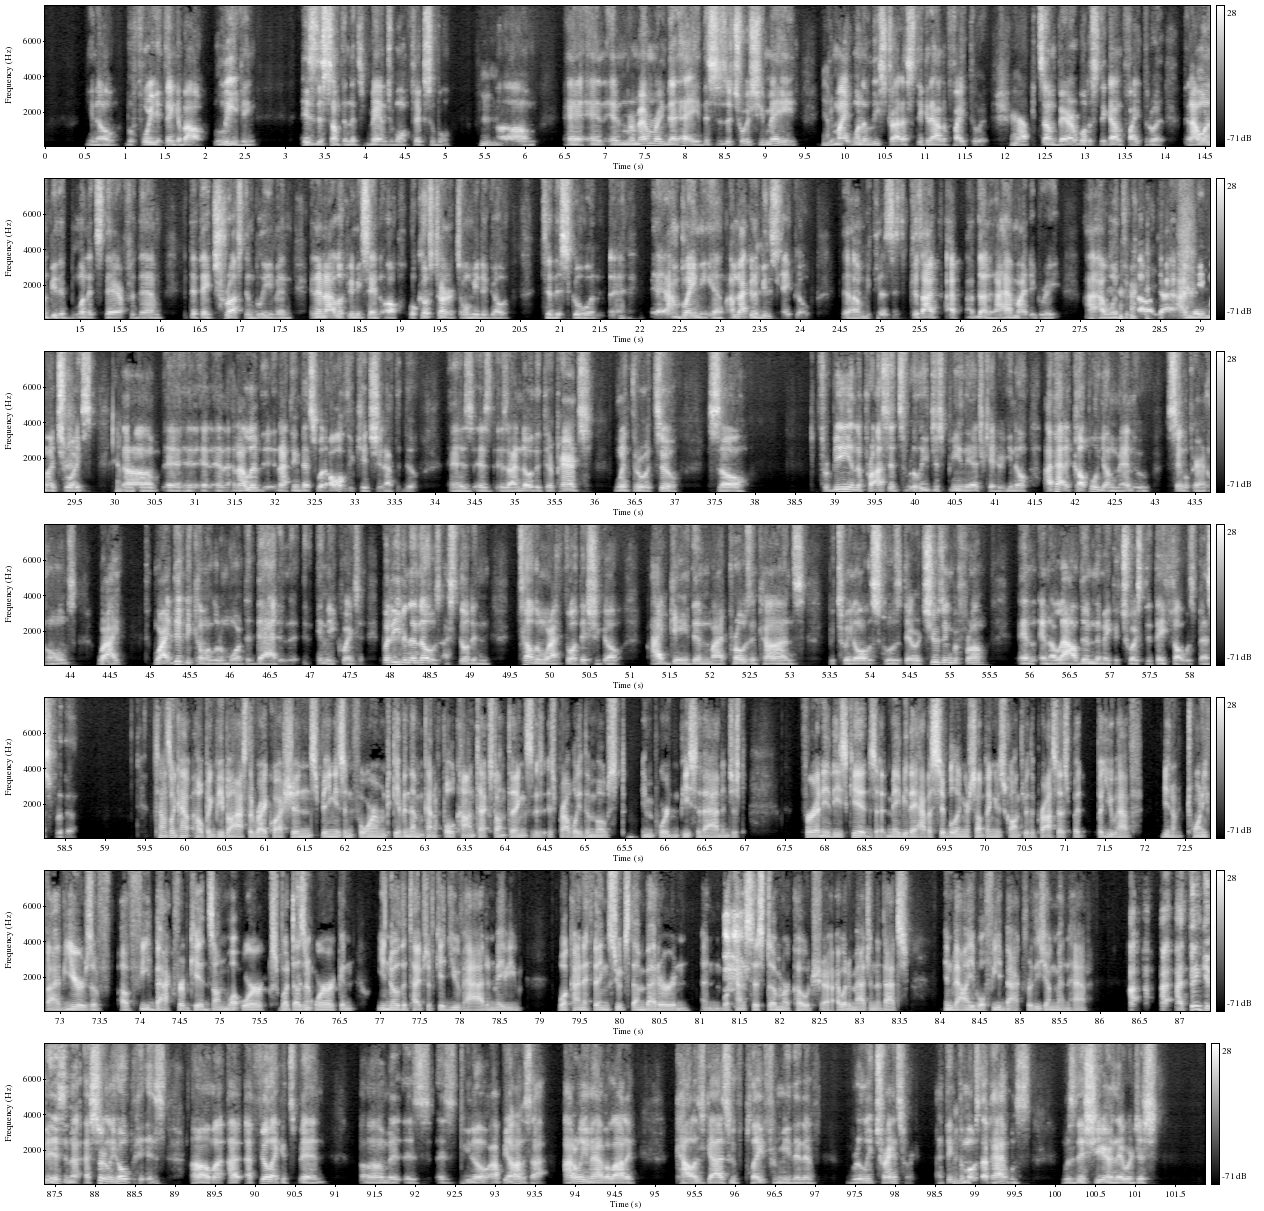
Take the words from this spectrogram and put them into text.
You know, before you think about leaving, is this something that's manageable and fixable? Mm-hmm. Um, and, and, and remembering that hey, this is a choice you made. Yep. You might want to at least try to stick it out and fight through it. Sure. Now, if it's unbearable to stick out and fight through it, then I want to be the one that's there for them that they trust and believe in. And they're not looking at me saying, "Oh, well, Coach Turner told me to go to this school," and uh, I'm blaming him. I'm not going to mm-hmm. be the scapegoat um, because because I've, I've, I've done it. I have my degree. I, I went to college. I, I, made my choice. Um, and, and, and I lived it. And I think that's what all the kids should have to do is, is, is I know that their parents went through it too. So for being in the process, really just being the educator. You know, I've had a couple young men who single parent homes where I where I did become a little more of the dad in the, in the equation. But even in those, I still didn't tell them where I thought they should go. I gave them my pros and cons between all the schools that they were choosing from and, and allowed them to make a choice that they felt was best for them. Sounds like helping people ask the right questions, being as informed, giving them kind of full context on things is, is, probably the most important piece of that. And just for any of these kids, uh, maybe they have a sibling or something who's gone through the process, but but you have you know 25 years of of feedback from kids on what works, what doesn't work, and you know the types of kid you've had, and maybe what kind of thing suits them better, and and what kind of system or coach. Uh, I would imagine that that's invaluable feedback for these young men to have. I, I think it is, and I, I certainly hope it is. Um, I, I feel like it's been um, as as you know. I'll be honest. I, I don't even have a lot of college guys who've played for me that have really transferred. I think mm-hmm. the most I've had was was this year, and they were just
